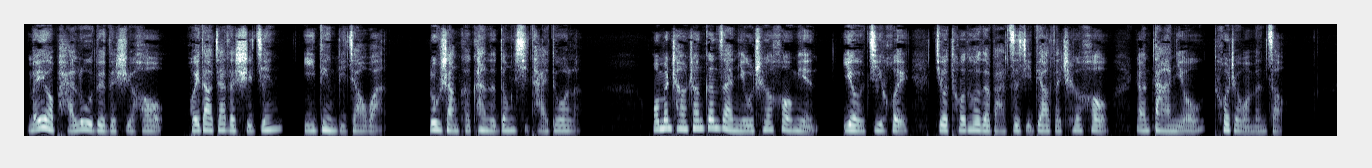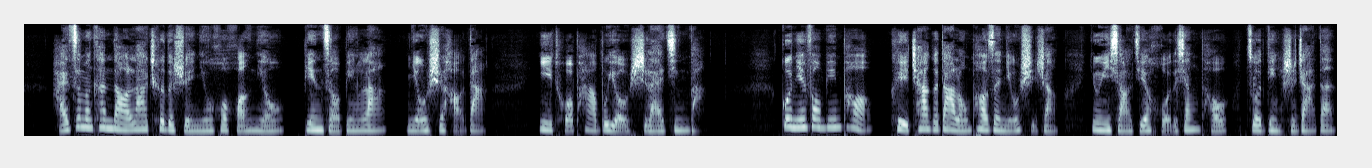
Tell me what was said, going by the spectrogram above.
没有排路队的时候，回到家的时间一定比较晚，路上可看的东西太多了。我们常常跟在牛车后面。一有机会，就偷偷的把自己吊在车后，让大牛拖着我们走。孩子们看到拉车的水牛或黄牛，边走边拉，牛屎好大，一坨怕不有十来斤吧。过年放鞭炮，可以插个大龙炮在牛屎上，用一小节火的香头做定时炸弹。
